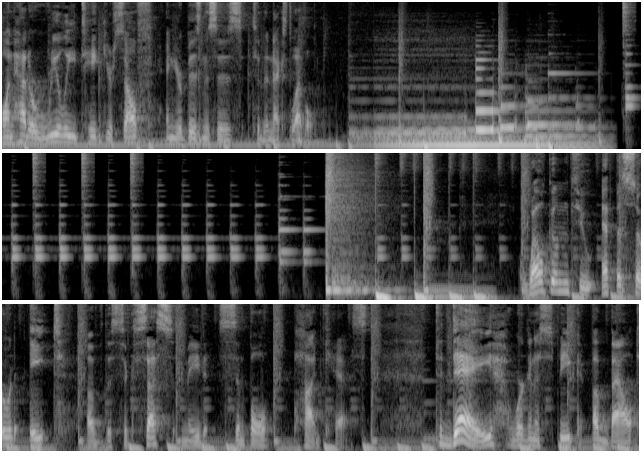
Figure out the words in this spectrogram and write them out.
on how to really take yourself and your businesses to the next level. Welcome to episode 8 of the Success Made Simple podcast. Today, we're going to speak about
